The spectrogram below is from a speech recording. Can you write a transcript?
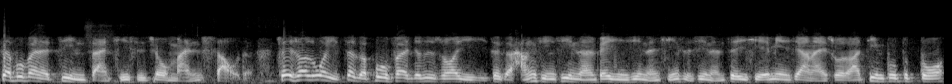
这部分的进展其实就蛮少的，所以说如果以这个部分，就是说以这个航行性能、飞行性能、行驶性能这一些面向来说的话，进步不多。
